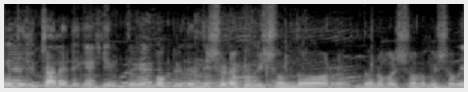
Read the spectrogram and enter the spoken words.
নদীর চারিদিকে কিন্তু প্রকৃতির দৃশ্যটা খুবই সুন্দর। ধন্যবাদ সবাইকে, সবাই।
